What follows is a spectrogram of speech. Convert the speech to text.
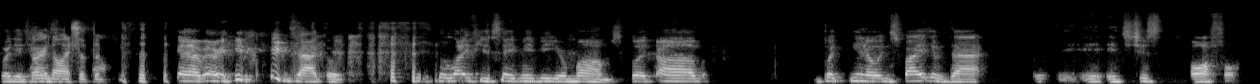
But it very nice of them. yeah, very exactly. the life you saved may be your mom's, but um, but you know, in spite of that, it, it's just awful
